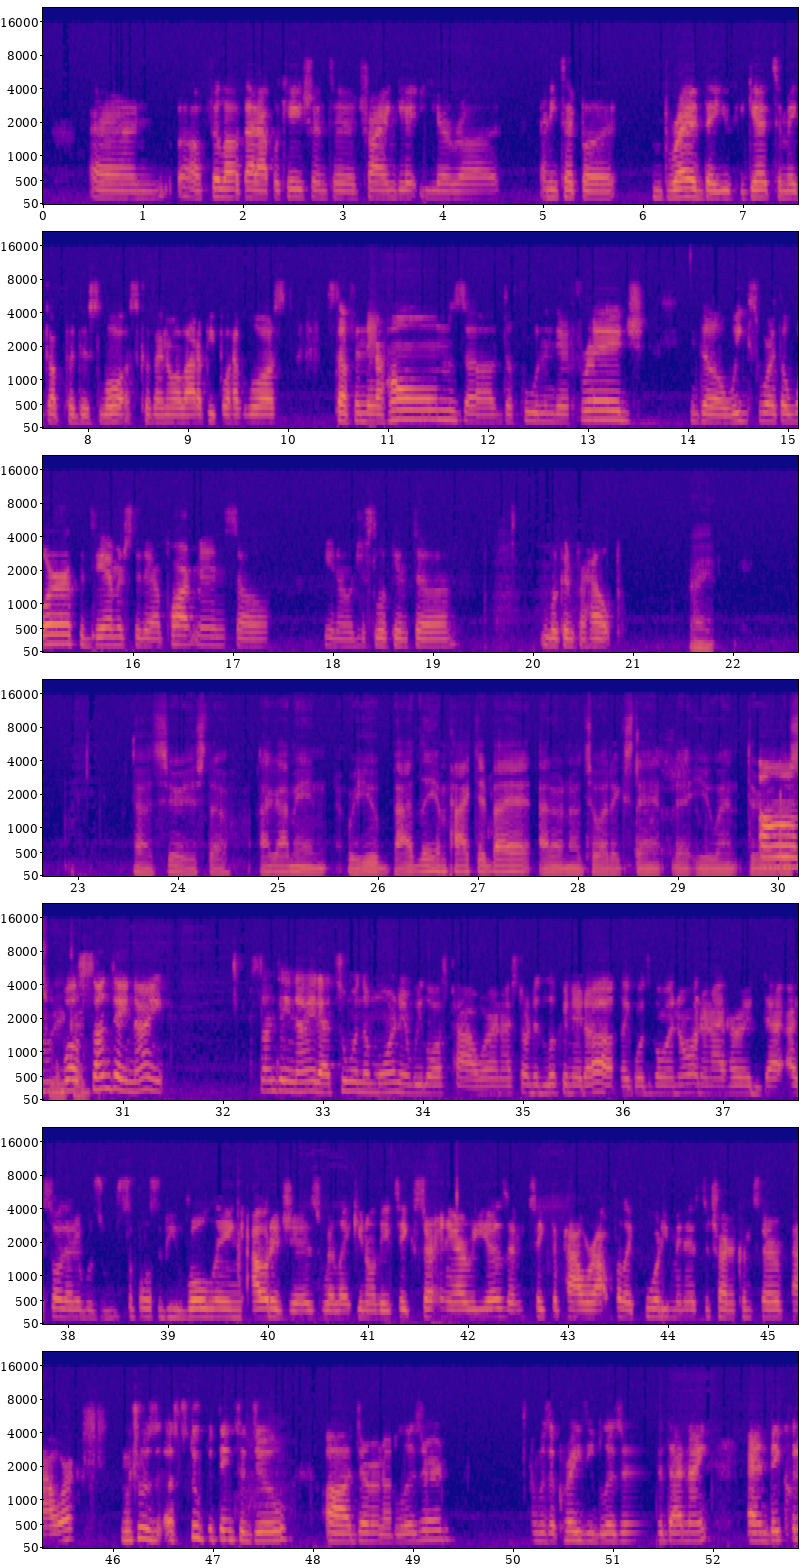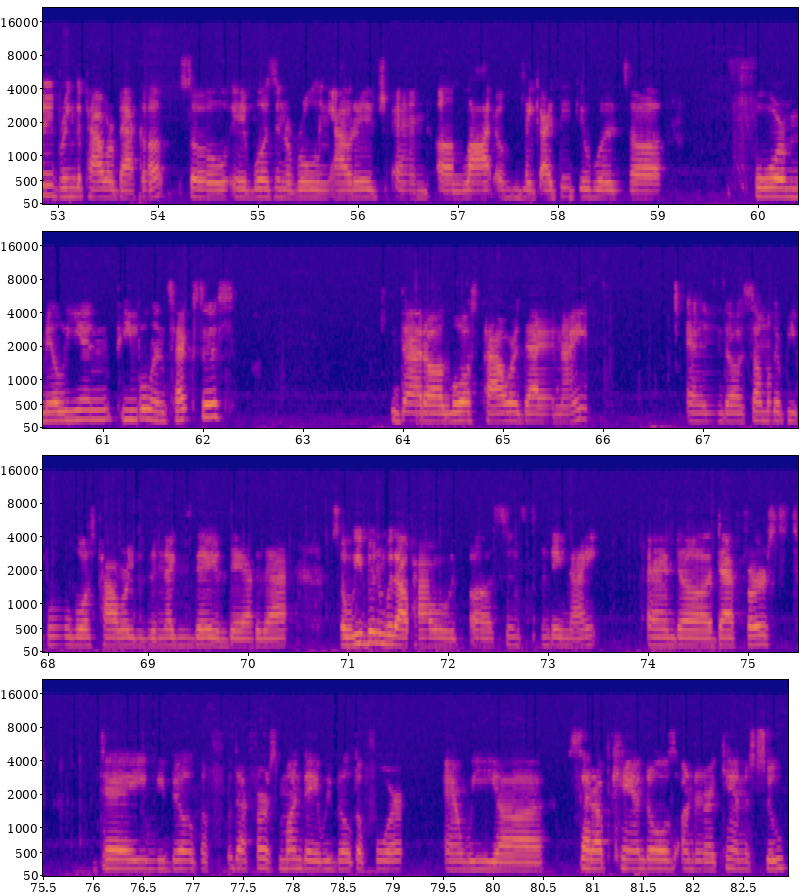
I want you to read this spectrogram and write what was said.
and uh, fill out that application to try and get your uh, any type of bread that you could get to make up for this loss. Because i know a lot of people have lost stuff in their homes uh, the food in their fridge the week's worth of work the damage to their apartment. So you know just looking to looking for help. Right. Yeah, it's serious though. I, I mean, were you badly impacted by it? I don't know to what extent that you went through this Um, week. well, I- Sunday night, Sunday night at two in the morning, we lost power, and I started looking it up, like what's going on, and I heard that I saw that it was supposed to be rolling outages, where like you know they take certain areas and take the power out for like 40 minutes to try to conserve power, which was a stupid thing to do uh, during a blizzard. It was a crazy blizzard that night, and they couldn't bring the power back up, so it wasn't a rolling outage, and a lot of like I think it was. Uh, four million people in Texas that uh, lost power that night, and uh, some other people lost power either the next day or the day after that. So we've been without power uh, since Sunday night, and uh, that first day we built a, that first Monday we built a fort, and we uh, set up candles under a can of soup,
